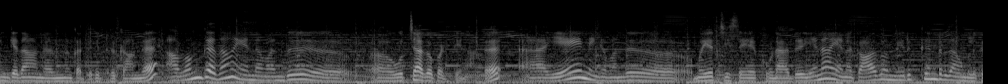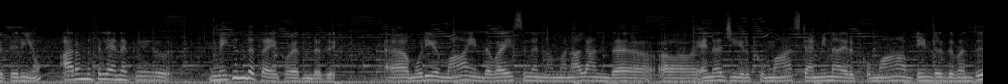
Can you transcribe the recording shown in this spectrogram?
இங்கே தான் நடனம் கற்றுக்கிட்டு இருக்காங்க அவங்க தான் என்னை வந்து உற்சாகப்படுத்தினாங்க. ஏன் நீங்கள் வந்து முயற்சி செய்யக்கூடாது? ஏன்னா எனக்கு ஆர்வம் இருக்குன்றது அவங்களுக்கு தெரியும். ஆரம்பத்தில் எனக்கு மிகுந்த தயக்கம் இருந்தது. முடியுமா? இந்த வயசில் நம்மளால் அந்த எனர்ஜி இருக்குமா? ஸ்டெமினா இருக்குமா? அப்படின்றது வந்து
